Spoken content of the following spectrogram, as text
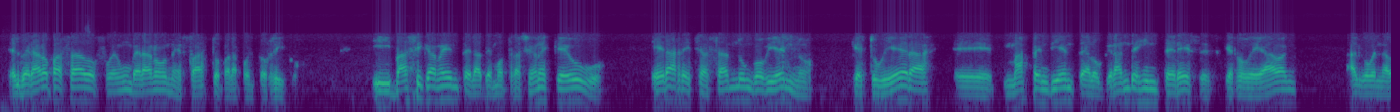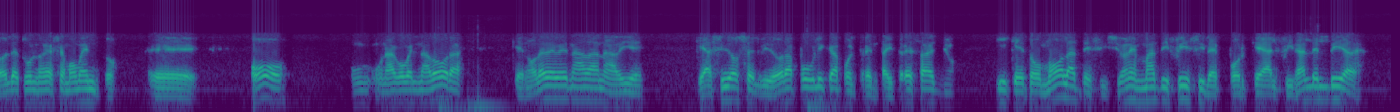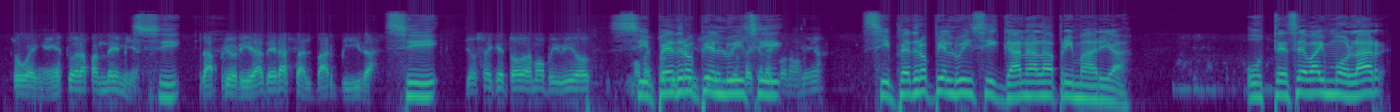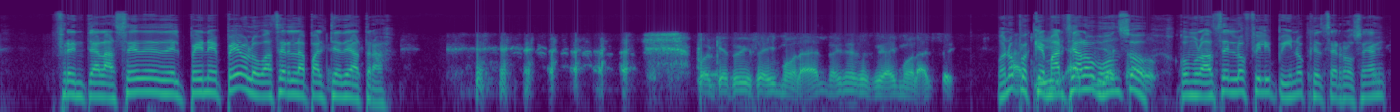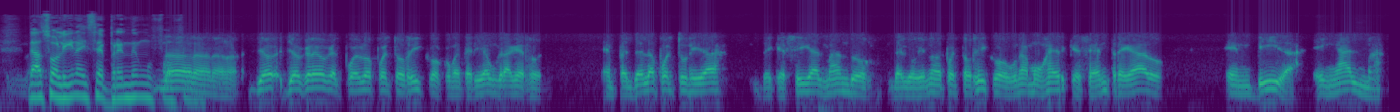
El verano pasado fue un verano nefasto para Puerto Rico y básicamente las demostraciones que hubo era rechazando un gobierno que estuviera eh, más pendiente a los grandes intereses que rodeaban al gobernador de turno en ese momento eh, o un- una gobernadora que no le debe nada a nadie, que ha sido servidora pública por 33 años y que tomó las decisiones más difíciles porque al final del día, Rubén, en esto de la pandemia, Sí, la prioridad era salvar vidas. sí. Yo sé que todos hemos vivido. Si Pedro Pierluisi- economía- Si Pedro Pierluisi gana la primaria, ¿usted se va a inmolar frente a la sede del PNP o lo va a hacer en la parte de atrás? porque tú dices inmolar, no hay necesidad de inmolarse. Bueno, pues Aquí- quemarse a lo aquí he bonzo, estado- como lo hacen los filipinos que se rocean gasolina y se prenden un fósforo. no, no, no. Yo, yo creo que el pueblo de Puerto Rico cometería un gran error en perder la oportunidad de que siga al mando del gobierno de Puerto Rico una mujer que se ha entregado en vida, en alma,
